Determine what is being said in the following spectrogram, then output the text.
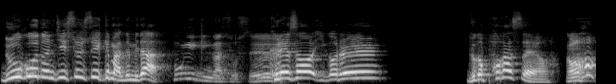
누구든지 쓸 수 있게 만듭니다. 홍익인간 소스. 그래서 이거를 누가 퍼갔어요. 어?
